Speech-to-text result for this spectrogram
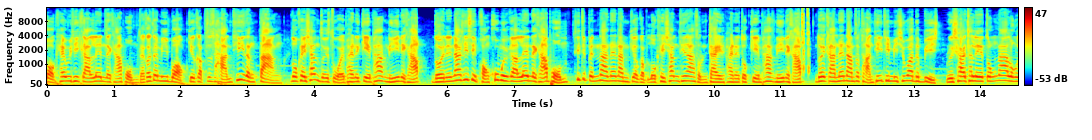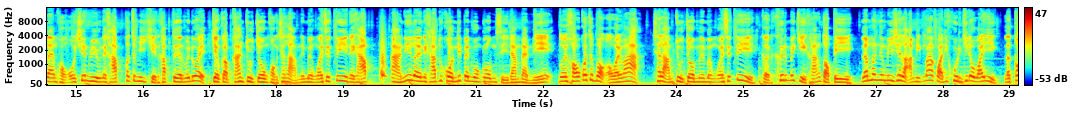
บอกแค่วิธีการเล่นนะครับผม แต่ก็จะมีบอกเกี่ยวกับสถานที่ต่างๆ โลเคชั่นสวยๆภายในเกมภาคนี้นะครับ โดยในหน้าที่ 10 ของคู่มือการเล่นนะครับผม ที่จะเป็นหน้าแนะนำเกี่ยวกับโลเคชั่นที่น่าสนใจภายในตัวเกมภาคนี้นะครับ โดยการแนะนำสถานที่ที่มีชื่อว่า The Beach หรือชายทะเลตรงหน้าโรงแรมของ Ocean View นะครับ ก็จะมีเขียนคำเตือนไว้ด้วยเกี่ยวกับการจู่โจมของฉลามในเมืองไวซิตี้นะครับอ่านี่เลยนะครับทุกคนที่เป็นวงกลมสีดำแบบนี้ โดยเขาก็จะบอกเอาไว้ว่า ฉลามจู่โจมในเมืองไวซิตี้เกิดขึ้นไม่กี่ครั้งต่อปี แล้วมันยังมีฉลามอีกมากกว่าที่คุณคิดเอาไว้อีก แล้วก็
